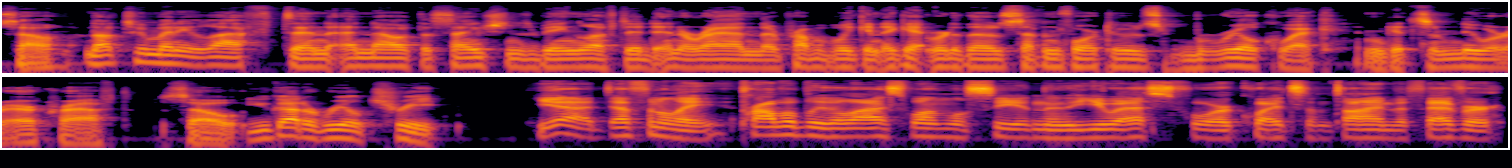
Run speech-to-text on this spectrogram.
So not too many left, and and now with the sanctions being lifted in Iran, they're probably going to get rid of those 742s real quick and get some newer aircraft. So you got a real treat. Yeah, definitely. Probably the last one we'll see in the U.S. for quite some time, if ever.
